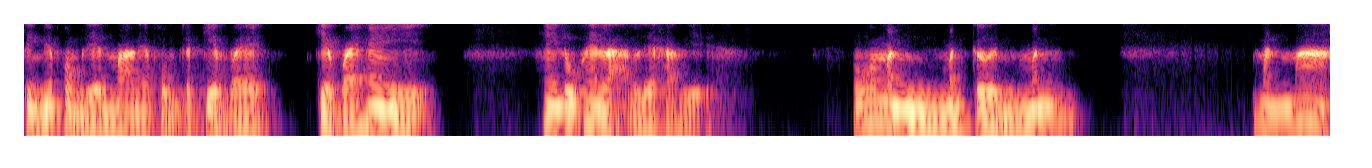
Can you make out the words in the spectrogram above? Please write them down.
สิ่งที่ผมเรียนมาเนี่ย ผมจะเก็บไว้ เก็บไว้ให้ ให้ลูกให้หลานเลยค่ะพี่เพราะว่ามันมันเกินมัน มันมาก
